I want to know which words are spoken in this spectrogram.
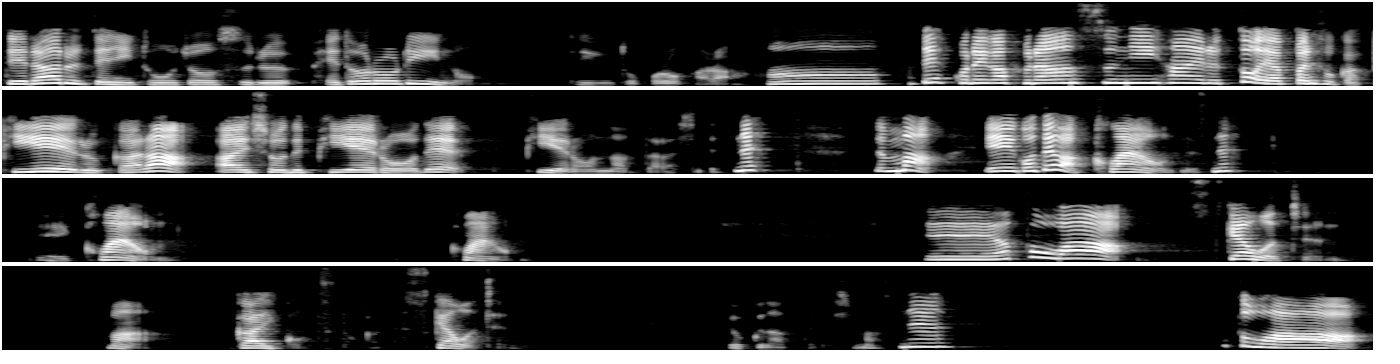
デラルテに登場するペドロリーノっていうところから。はで、これがフランスに入ると、やっぱりそうか、ピエールから愛称でピエロでピエロになったらしいですね。で、まあ、英語ではクラウンですね。えー、 clown。clown。えー、あとは、 skeleton。まあ、骸骨とかで、 skeleton。よくなったりしますね。あとは、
